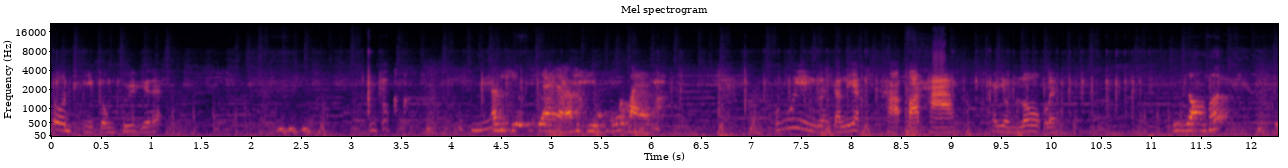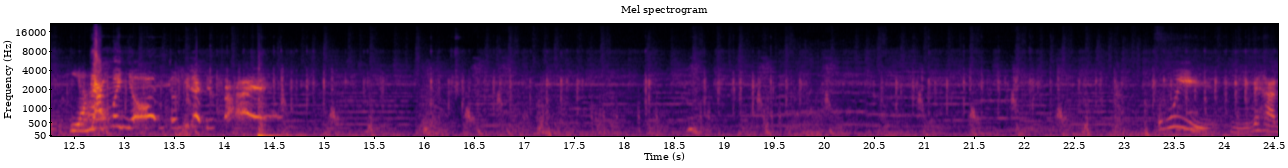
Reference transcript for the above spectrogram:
โดนถีบลงพื้นกันนะแล้วสกิลที่แรงอะแล้วสกิลโคตรแรงอะ อุ้ยมันจะเรียกขาบาทาขยมโลกเลย ยอมเถอะเดี๋ยวเคลียร์ให้ยังไม่ยอมจนไม่ได้จะตายอุ้ยหนีไม่ทัน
